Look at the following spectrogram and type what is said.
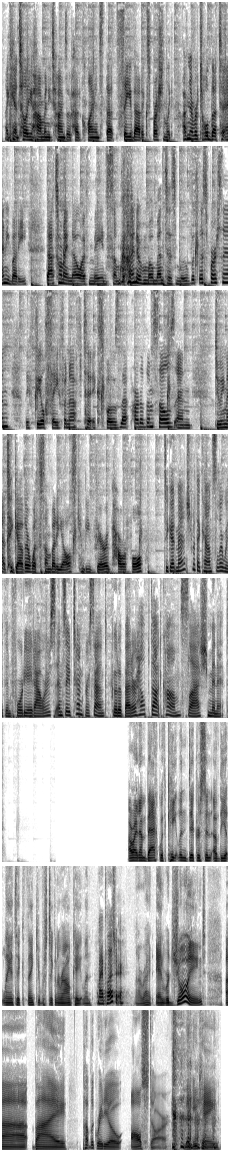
I can't tell you how many times I've had clients that say that expression, like, I've never told that to anybody. That's when I know I've made some kind of momentous move with this person. They feel safe enough to expose that part of themselves, and doing that together with somebody else can be very powerful. To get matched with a counselor within 48 hours and save 10%, go to betterhelp.com slash minute. All right, I'm back with Caitlin Dickerson of The Atlantic. Thank you for sticking around, Caitlin. My pleasure. All right. And we're joined uh, by public radio all star Megan Keane,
